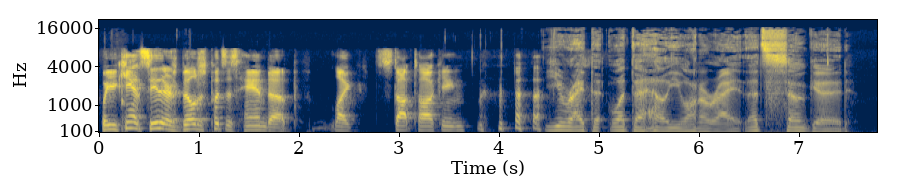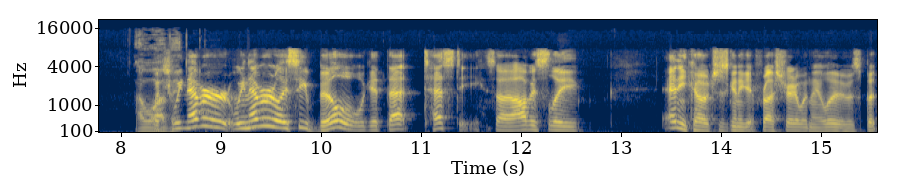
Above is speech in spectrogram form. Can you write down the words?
What you can't see there is Bill just puts his hand up, like stop talking. you write that. What the hell you want to write? That's so good. I love Which it. we never we never really see Bill get that testy. So obviously any coach is going to get frustrated when they lose. But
